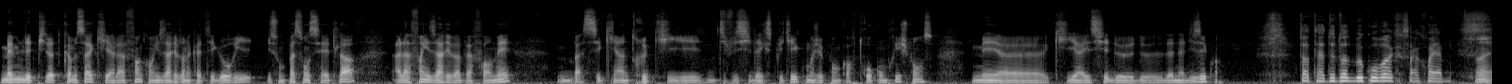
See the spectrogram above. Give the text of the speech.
même les pilotes comme ça qui, à la fin, quand ils arrivent dans la catégorie, ils sont pas censés être là, à la fin, ils arrivent à performer. Bah, c'est qu'il y a un truc qui est difficile à expliquer, que moi j'ai pas encore trop compris, je pense, mais euh, qui a essayé de- de- d'analyser quoi. Putain, t'as deux doigts de me convaincre, c'est incroyable. Ouais.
